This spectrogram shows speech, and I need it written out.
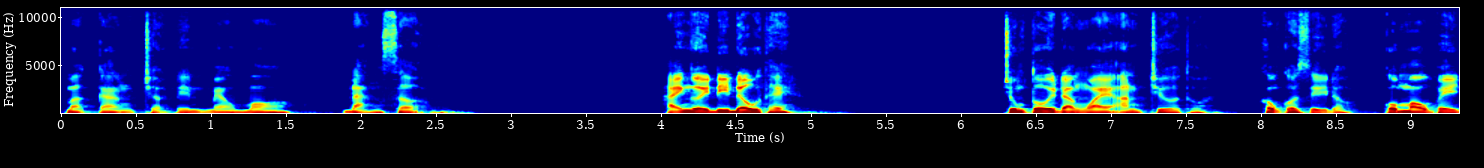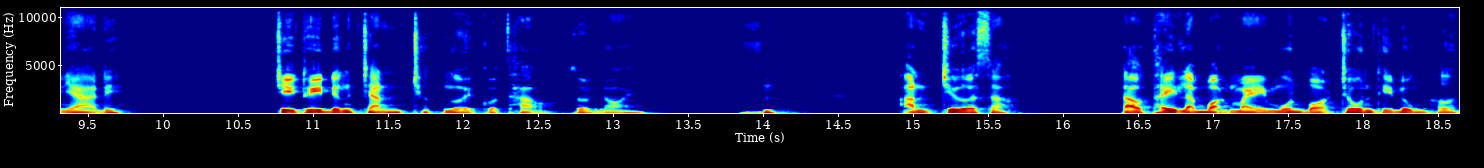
Mà càng trở nên méo mó, đáng sợ Hai người đi đâu thế? Chúng tôi ra ngoài ăn trưa thôi không có gì đâu, cô mau về nhà đi. Chị Thúy đứng chắn trước người của Thảo rồi nói. Ăn trưa sao? Tao thấy là bọn mày muốn bỏ trốn thì đúng hơn.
